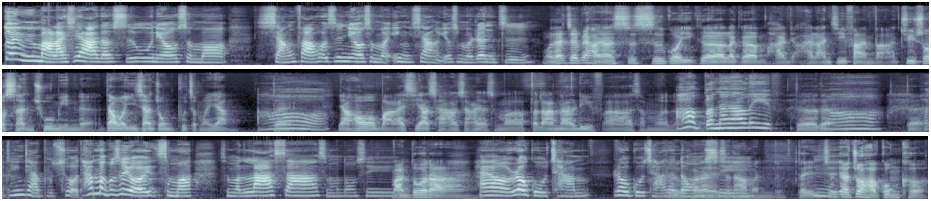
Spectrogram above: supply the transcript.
对于马来西亚的食物，你有什么？想法，或是你有什么印象，有什么认知？我在这边好像是吃过一个那个海海南鸡饭吧，据说是很出名的，但我印象中不怎么样。哦。然后马来西亚菜好像还有什么 banana leaf 啊什么的。哦，banana leaf。对对对。哦。对。听起来不错。他们不是有什么什么拉沙什么东西？蛮多的。还有肉骨茶，肉骨茶的东西。也是他们的。对，要做好功课。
